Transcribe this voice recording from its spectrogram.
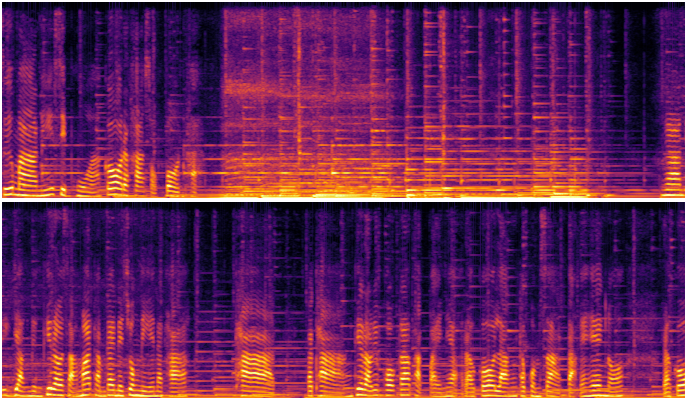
ซื้อมานี้ 10 หัวก็ราคา 2 ปอนด์ค่ะงานอีกอย่างหนึ่งที่เราสามารถทำได้ในช่วงนี้นะคะ ถาดกระถางที่เราได้เพาะกล้าผักไปเนี่ยเราก็ล้างทำความสะอาดตากให้แห้งเนาะแล้วก็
